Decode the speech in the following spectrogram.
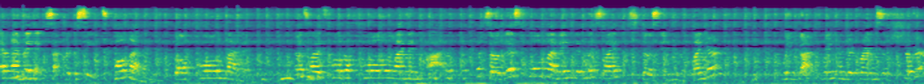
everything except for the seeds. Whole lemon. The whole lemon. That's why it's called a whole lemon pie. So this whole lemon thinly sliced goes into the blender. We've got 300 grams of sugar.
